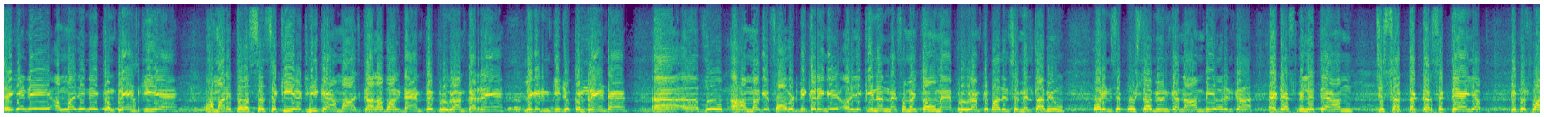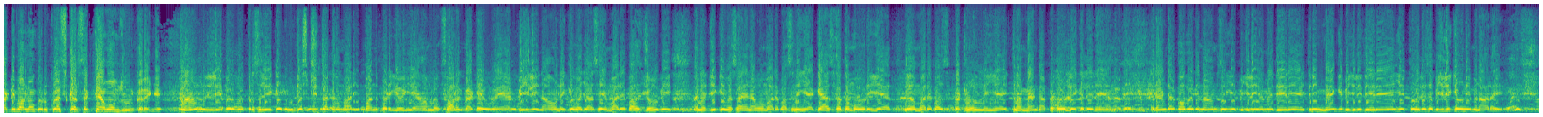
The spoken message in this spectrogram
देखें जी अम्मा जी ने कंप्लेंट की है हमारे तवसत से की है ठीक है हम आज कालाबाग डैम पे प्रोग्राम कर रहे हैं लेकिन इनकी जो कंप्लेंट है अ, अ, वो हम आगे फॉरवर्ड भी करेंगे और यकीनन मैं समझता हूं मैं प्रोग्राम के बाद इनसे मिलता भी हूं और इनसे पूछता भी हूं इनका नाम भी और इनका एड्रेस भी लेते हैं हम जिस हद तक कर सकते हैं या पीपल्स पार्टी वालों को रिक्वेस्ट कर सकते हैं वो हम ज़रूर करेंगे। हम लेबर वर्कर से लेकर इंडस्ट्री तक हमारी बंद पड़ी हुई है। हम लोग फारग बैठे हुए हैं बिजली ना होने की वजह से। हमारे पास जो भी एनर्जी की वसाइल है वो हमारे पास नहीं है। गैस खत्म हो रही है हमारे पास पेट्रोल नहीं है। इतना महँगा पेट्रोल लेके ले रहे हैं हम। रेंडर पावर के नाम से ये बिजली हमें दे रहे हैं इतनी महँगी बिजली दे रहे हैं। ये कोयले से बिजली क्यों नहीं बना रहे?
